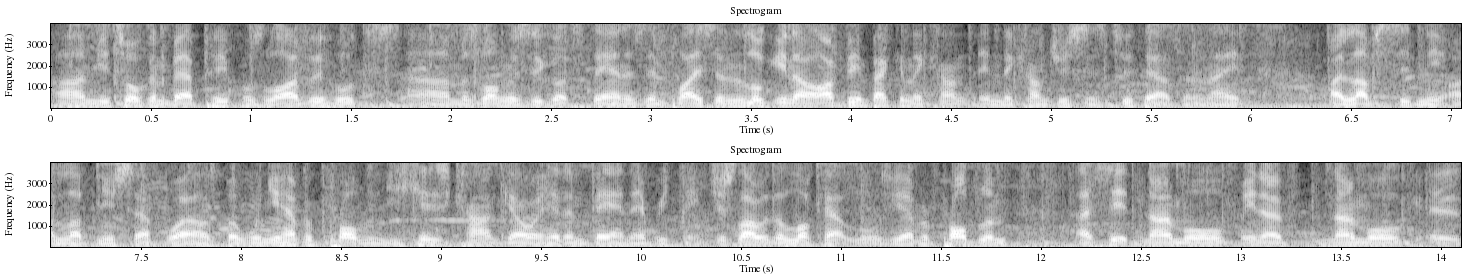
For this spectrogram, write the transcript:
Um, you're talking about people's livelihoods. Um, as long as you've got standards in place, and look, you know, I've been back in the in the country since 2008. I love Sydney. I love New South Wales. But when you have a problem, you just can't go ahead and ban everything. Just like with the lockout laws, you have a problem. That's it. No more. You know, no more uh,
